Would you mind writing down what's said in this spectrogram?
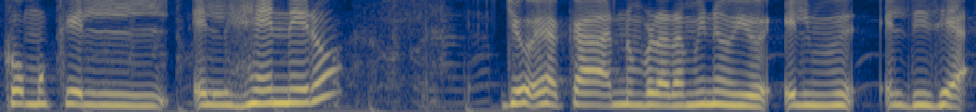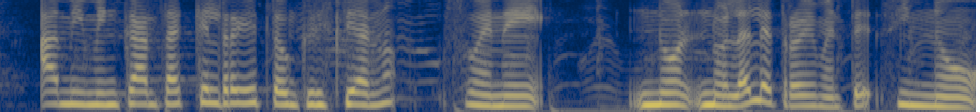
como que el, el género, yo voy acá a nombrar a mi novio, él, él dice, a mí me encanta que el reggaetón cristiano suene, no, no la letra obviamente, sino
